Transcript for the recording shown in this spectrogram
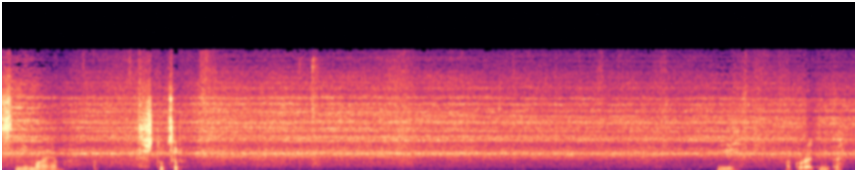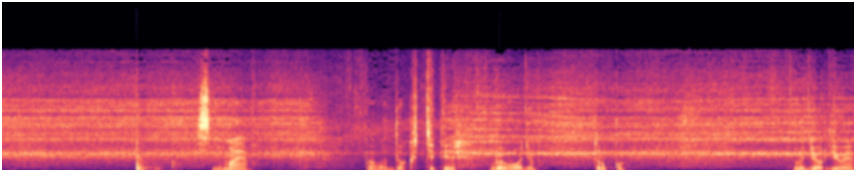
Снимаем штуцер. И аккуратненько снимаем поводок. Теперь выводим трубку, выдергиваем,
